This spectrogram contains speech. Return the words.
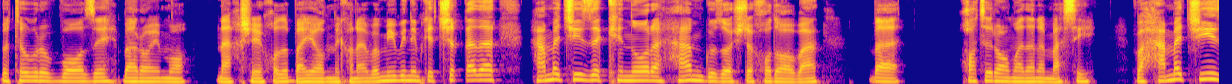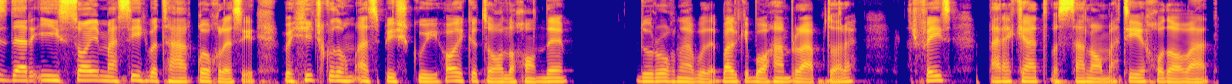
به طور واضح برای ما نقشه خود بیان می‌کنه و می‌بینیم که چقدر همه چیز کنار هم گذاشته خداوند به خاطر آمدن مسیح و همه چیز در عیسی مسیح به تحقق رسید و هیچ کدوم از پیشگویی هایی که تا حالا خوانده دروغ نبوده بلکه با هم ربط داره. در فیض برکت و سلامتی خداوند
